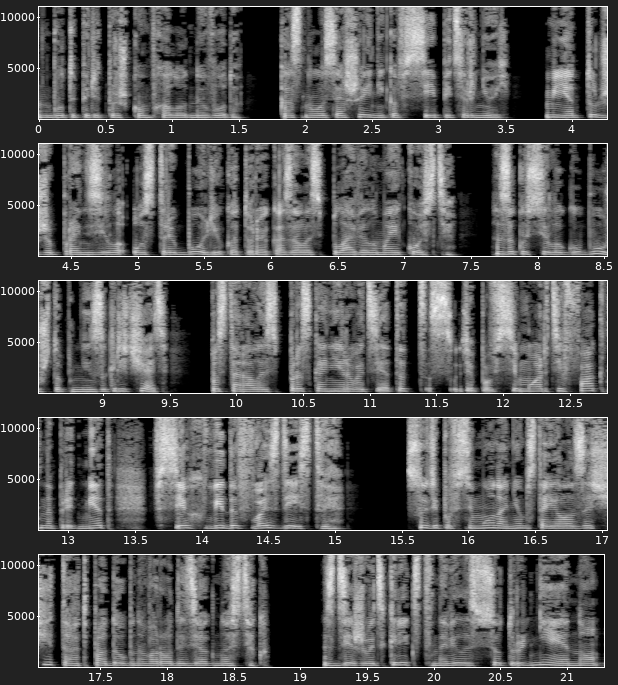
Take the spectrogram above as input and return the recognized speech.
будто перед прыжком в холодную воду, коснулась ошейника всей пятерней. Меня тут же пронзило острой болью, которая, казалось, плавила мои кости. Закусила губу, чтобы не закричать. Постаралась просканировать этот, судя по всему, артефакт на предмет всех видов воздействия. Судя по всему, на нем стояла защита от подобного рода диагностик. Сдерживать крик становилось все труднее, но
